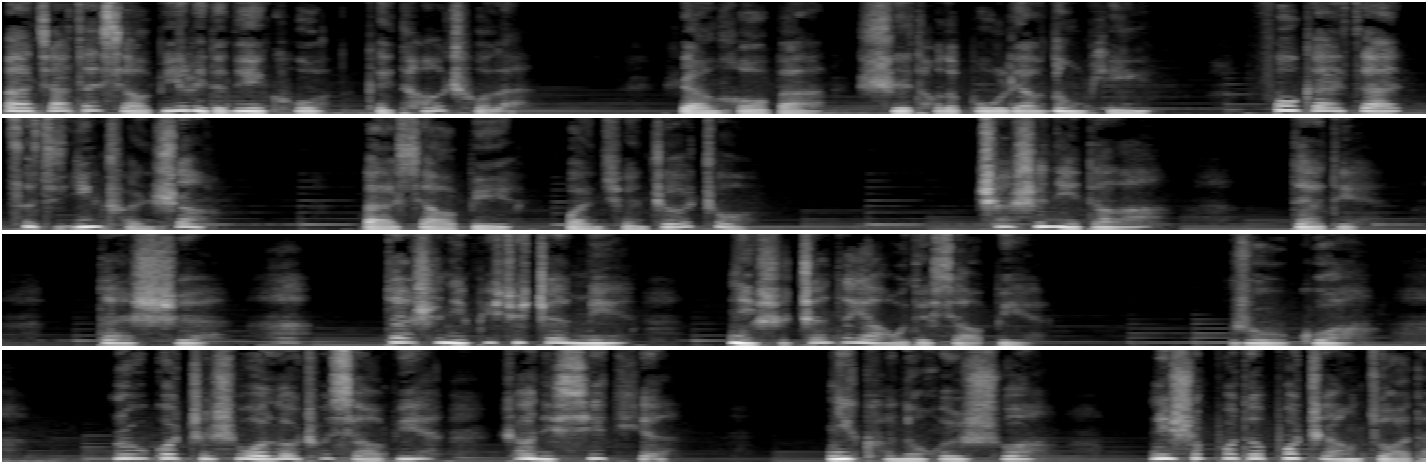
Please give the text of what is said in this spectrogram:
把夹在小臂里的内裤给掏出来，然后把湿透的布料弄平，覆盖在自己阴唇上，把小臂完全遮住。这是你的了爹地但是，但是你必须证明你是真的要我的小臂。如果，如果只是我露出小臂让你吸舔。你可能会说，你是不得不这样做的，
